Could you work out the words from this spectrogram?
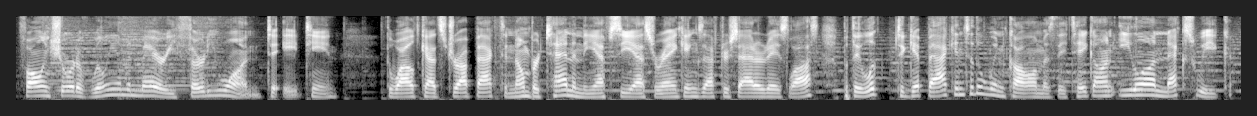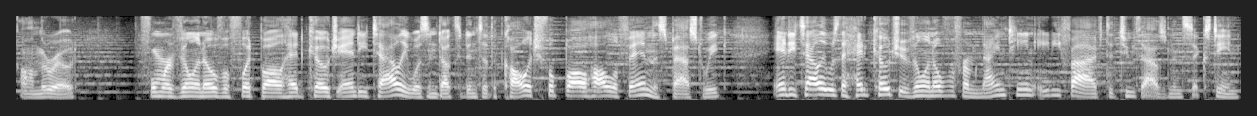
falling short of William and Mary 31 to 18. The Wildcats dropped back to number 10 in the FCS rankings after Saturday's loss, but they look to get back into the win column as they take on Elon next week on the road. Former Villanova football head coach Andy Talley was inducted into the College Football Hall of Fame this past week. Andy Talley was the head coach at Villanova from 1985 to 2016.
